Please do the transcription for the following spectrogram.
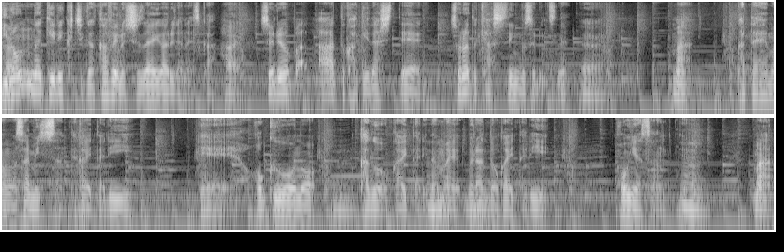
て、い、ろんな切り口がカフェの取材があるじゃないですか。はい。それをバーッと書き出してその後キャスティングするんですね。えまあ片山正道さんって書いたり、えー北欧の家具を書いたり名前、ブランドを書いたり本屋さんってまあ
